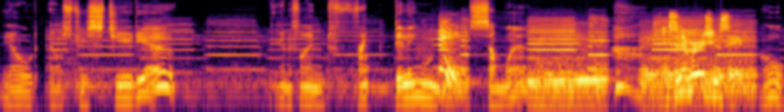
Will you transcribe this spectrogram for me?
the old Elstree studio. We're gonna find Frank Dilling somewhere. It's an emergency. Oh.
